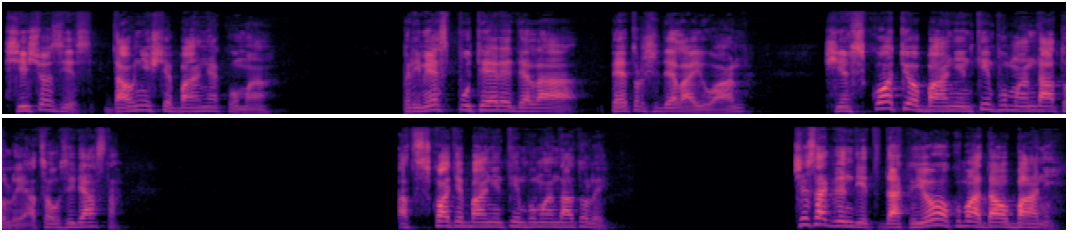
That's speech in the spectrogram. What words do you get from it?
Și și-o zis, dau niște bani acum, primesc putere de la Petru și de la Ioan și îmi scot eu bani în timpul mandatului. Ați auzit de asta? Ați scoate bani în timpul mandatului. Ce s-a gândit? Dacă eu acum dau bani,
